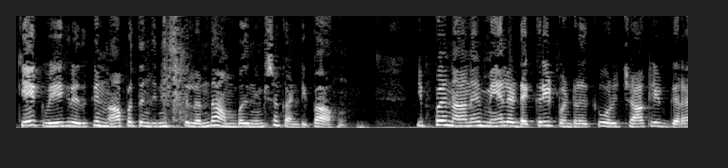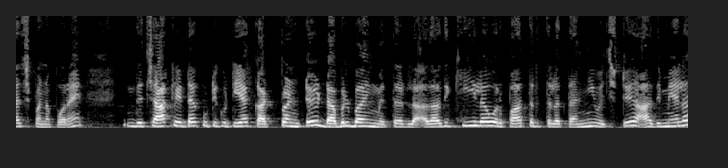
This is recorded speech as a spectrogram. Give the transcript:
கேக் வேகிறதுக்கு நாற்பத்தஞ்சு நிமிஷத்துலேருந்து ஐம்பது நிமிஷம் கண்டிப்பாக ஆகும். இப்போ நான் மேலே டெக்கரேட் பண்ணுறதுக்கு ஒரு சாக்லேட் கராஜ் பண்ண போகிறேன் இந்த சாக்லேட்டை குட்டி குட்டியாக கட் பண்ணிட்டு டபுள் பாயிங் மெத்தடில் அதாவது கீழே ஒரு பாத்திரத்தில் தண்ணி வச்சுட்டு அது மேலே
